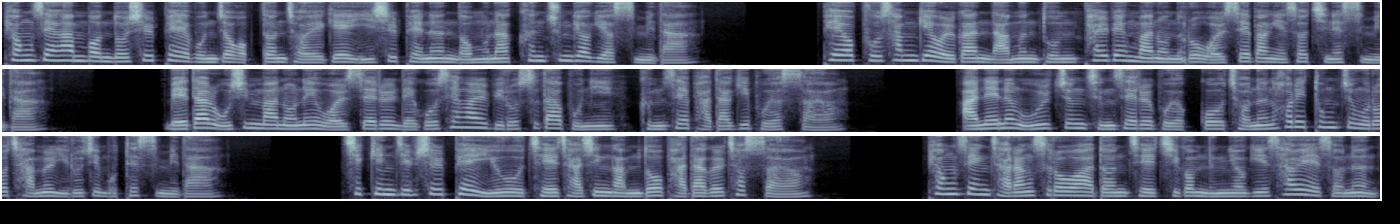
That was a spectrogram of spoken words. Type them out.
평생 한 번도 실패해 본 적 없던 저에게 이 실패는 너무나 큰 충격이었습니다. 폐업 후 3개월간 남은 돈 800만 원으로 월세방에서 지냈습니다. 매달 50만 원의 월세를 내고 생활비로 쓰다 보니 금세 바닥이 보였어요. 아내는 우울증 증세를 보였고 저는 허리 통증으로 잠을 이루지 못했습니다. 치킨집 실패 이후 제 자신감도 바닥을 쳤어요. 평생 자랑스러워하던 제 직업 능력이 사회에서는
